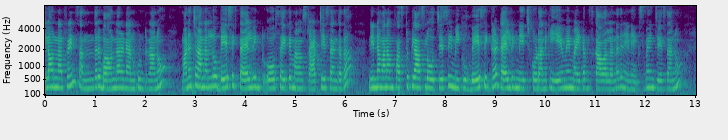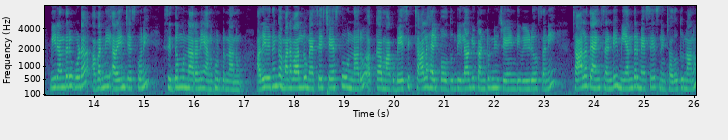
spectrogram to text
ఎలా ఉన్నారు ఫ్రెండ్స్? అందరూ బాగున్నారని అనుకుంటున్నాను. మన ఛానల్లో బేసిక్ టైలరింగ్ కోర్స్ అయితే మనం స్టార్ట్ చేశాం కదా. నిన్న మనం ఫస్ట్ క్లాస్లో వచ్చేసి మీకు బేసిక్గా టైలరింగ్ నేర్చుకోవడానికి ఏమేమి ఐటమ్స్ కావాలన్నది నేను ఎక్స్ప్లెయిన్ చేశాను. మీరందరూ కూడా అవన్నీ అరేంజ్ చేసుకొని సిద్ధంగా ఉన్నారని అనుకుంటున్నాను. అదేవిధంగా మన వాళ్ళు మెసేజ్ చేస్తూ ఉన్నారు అక్క మాకు బేసిక్ చాలా హెల్ప్ అవుతుంది ఇలాగే కంటిన్యూ చేయండి వీడియోస్ అని. చాలా థ్యాంక్స్ అండి. మీ అందరి మెసేజ్ నేను చదువుతున్నాను.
